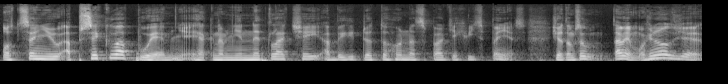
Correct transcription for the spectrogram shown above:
oceňuju a překvapuje mě, jak na mě netlačej, abych do toho nadspal těch víc peněz. Že tam, jsou, tam je možnost, že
